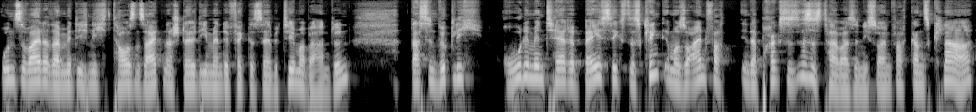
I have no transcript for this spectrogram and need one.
und so weiter, damit ich nicht tausend Seiten erstelle, die im Endeffekt dasselbe Thema behandeln. Das sind wirklich rudimentäre Basics. Das klingt immer so einfach. In der Praxis ist es teilweise nicht so einfach, ganz klar.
